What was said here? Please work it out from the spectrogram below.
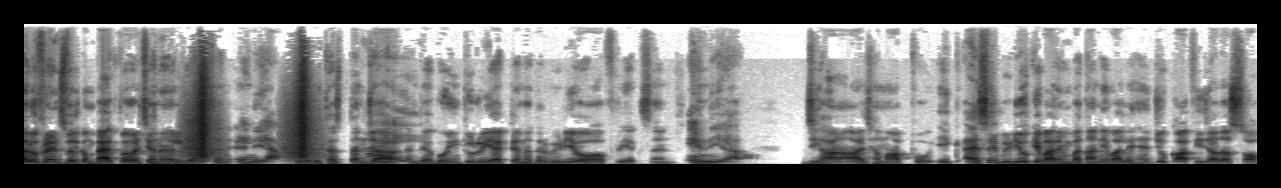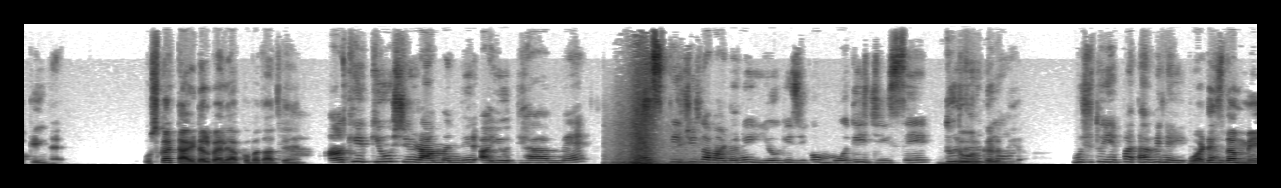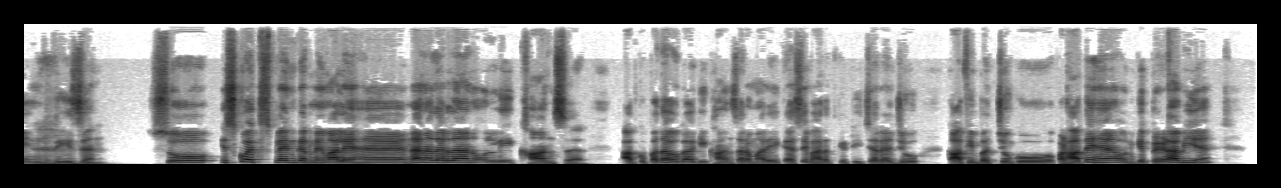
Hello friends, welcome back to our channel Reaction India. India. Today with us Tanja Hi. and we are going to react another video of Reaction India. India जी हाँ आज हम आपको एक ऐसे video के बारे में बताने वाले हैं जो काफ़ी ज़्यादा शॉकिंग है उसका टाइटल पहले आपको बताते हैं आखिर क्यों श्री राम मंदिर अयोध्या में एसपीजी कमांडो ने योगी जी को मोदी जी से दूर, दूर कर दिया मुझे तो ये पता भी नहीं what is the main reason so so, इसको एक्सप्लेन करने वाले हैं none other than only Khan sir आपको पता होगा कि खान सर हमारे एक ऐसे भारत के टीचर है जो काफ़ी बच्चों को पढ़ाते हैं और उनके प्रेरणा भी हैं।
